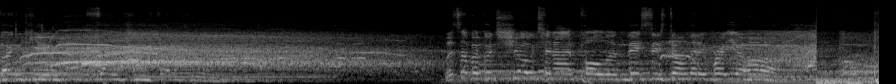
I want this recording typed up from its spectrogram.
thank you, thank you, thank you. Let's have a good show tonight, Poland. This is Don't Let It Break Your Heart.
